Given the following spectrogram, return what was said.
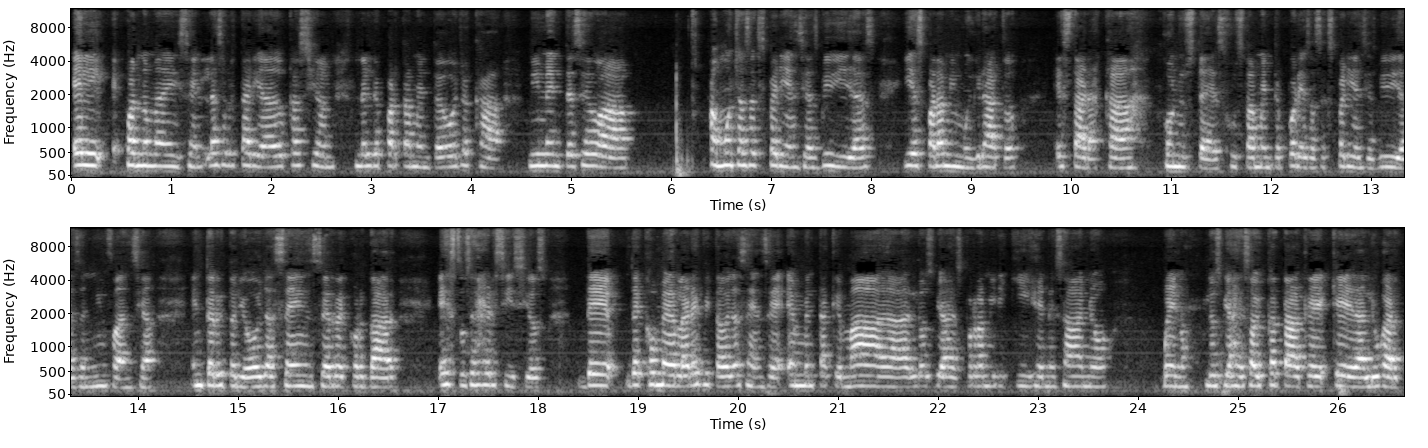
el, cuando me dicen la Secretaría de Educación del Departamento de Boyacá, mi mente se va a muchas experiencias vividas y es para mí muy grato estar acá con ustedes justamente por esas experiencias vividas en mi infancia en territorio boyacense, recordar estos ejercicios de, de comer la arepita boyacense en venta quemada, los viajes por Ramiriquí, Genesano, bueno, los viajes a Uicatá, que, que era el lugar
